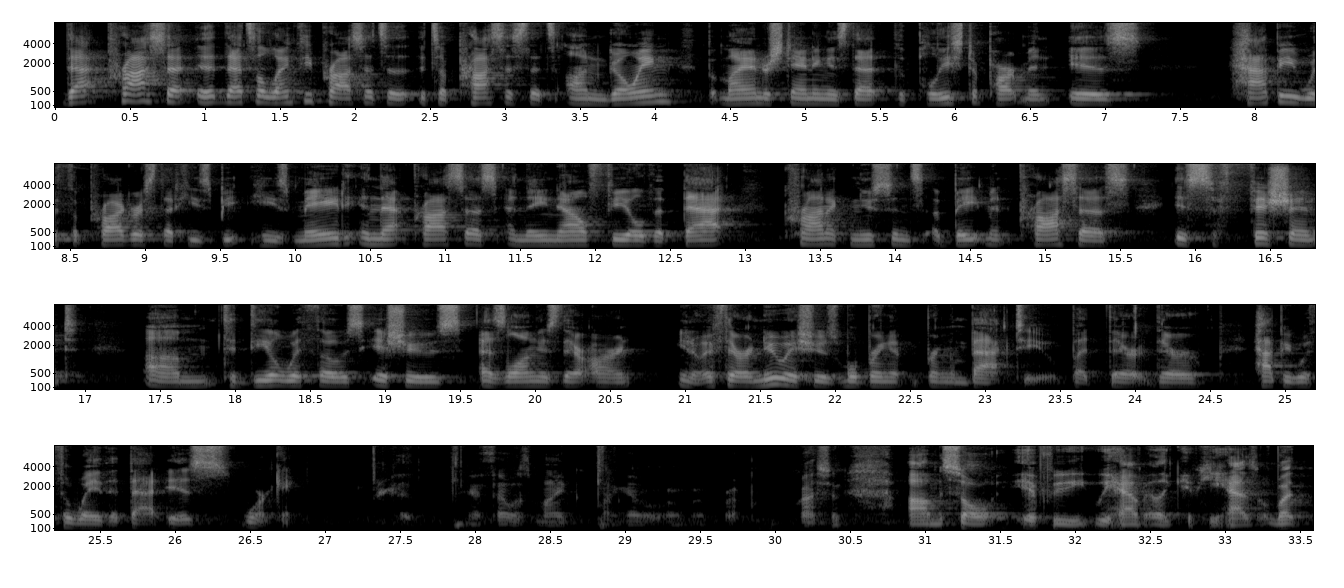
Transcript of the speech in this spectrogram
That process, eh, that's a lengthy process. It's a, it's a process that's ongoing, but my understanding is that the police department is happy with the progress that he's, be, he's made in that process, and they now feel that that chronic nuisance abatement process is sufficient um, to deal with those issues as long as there aren't, you know, if there are new issues, we'll bring it, bring them back to you. But they're, they're happy with the way that that is working. Yes, that was my, my question. Um, so if we, we have, like, if he has, what,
